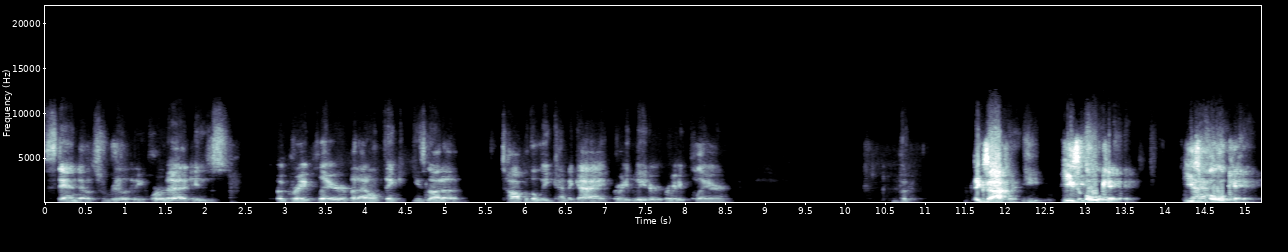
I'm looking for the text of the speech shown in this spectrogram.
standouts really. Horvat is a great player, but I don't think he's not a top of the league kind of guy. Great leader, great player. But exactly. he He's okay. He's Yeah. okay.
